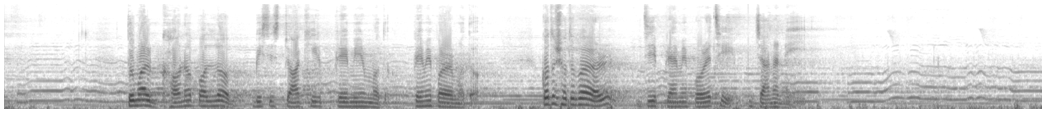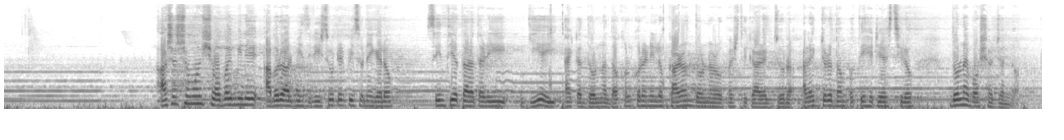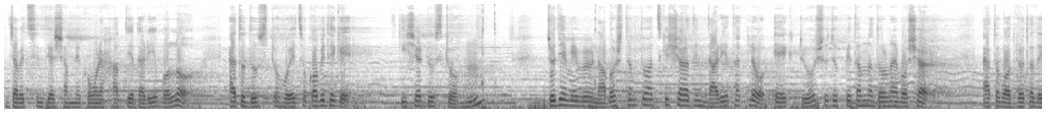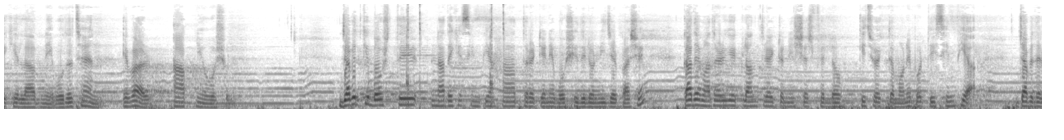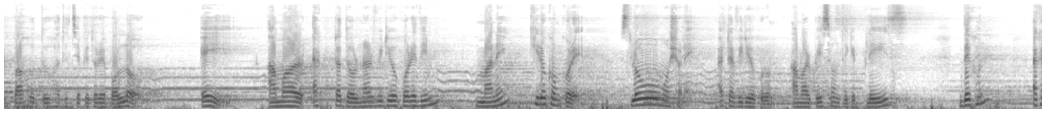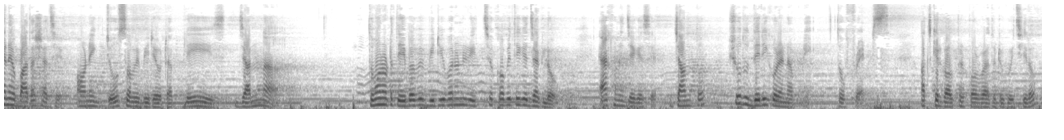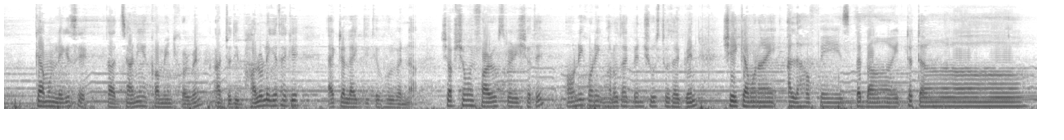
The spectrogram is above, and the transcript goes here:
তোমার ঘন পল্লব বিশিষ্ট আখির প্রেমের মতো, প্রেমে পড়ার মতো। কত শতবার যে প্রেমে পড়েছি জানা নেই। আসার সময় সবাই মিলে আবারও আর্মি রিসোর্টের পিছনে গেল। সিনথিয়া তাড়াতাড়ি গিয়েই একটা দোলনা দখল করে নিল, কারণ দোলনার ওপাশ থেকে আরেক জোড়া আরেক জোড়া দম্পতি হেঁটে এসেছিল দোলনায় বসার জন্য। জাবেদ সিনথিয়ার সামনে কোমরে হাত দিয়ে দাঁড়িয়ে বলল এত দুষ্ট হয়েছ কবে থেকে? কিসের দুষ্ট, হুম? যদি আমি এভাবে না বসতাম তো আজকে সারাদিন দাঁড়িয়ে থাকলেও একটুও সুযোগ পেতাম না দোলনায় বসার। এত ভদ্রতা দেখে লাভ নেই, বুঝেছেন? এবার আপনিও বসুন। জাবেদকে বসতে না দেখে সিনথিয়া হাত ধরে টেনে বসিয়ে দিল নিজের পাশে। কাঁধে মাথা রেখে ক্লান্ত একটা নিঃশ্বাস ফেলল। কিছু একটা মনে পড়তেই সিনথিয়া জাবেদের বাহু দু হাতে চেপে ধরে বলল, এই আমার একটা দোলনার ভিডিও করে দিন। মানে কীরকম করে? স্লো মোশনে একটা ভিডিও করুন আমার পেছন থেকে প্লিজ দেখুন এখানে বাতাস আছে। অনেক জোস হবে ভিডিওটা প্লিজ যান না। তোমার হঠাৎ এইভাবে ভিডিও বানানোর ইচ্ছে কবে থেকে জাগলো? এখনই জেগেছে। জানতো শুধু দেরি করেন আপনি। তো ফ্রেন্ডস আজকের গল্পের পর্ব এতটুকুই ছিল। কেমন লেগেছে তা জানিয়ে কমেন্ট করবেন। আর যদি ভালো লেগে থাকে, একটা লাইক দিতে ভুলবেন না। সবসময় ফারুক স্টাডির সাথে অনেক অনেক ভালো থাকবেন, সুস্থ থাকবেন। সেই কামনায় আল্লাহ হাফেজ। Bye bye tata.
